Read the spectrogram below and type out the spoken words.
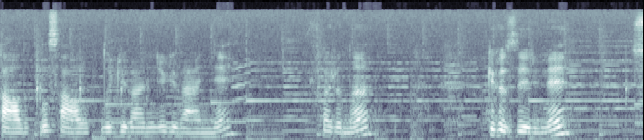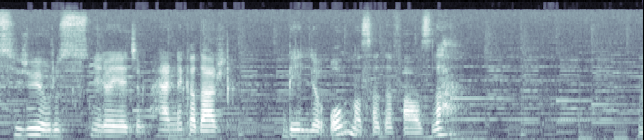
sağlıklı sağlıklı güvenli güvenli farını gözlerini sürüyoruz Niloyacığım. Her ne kadar belli olmasa da fazla. Hı.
